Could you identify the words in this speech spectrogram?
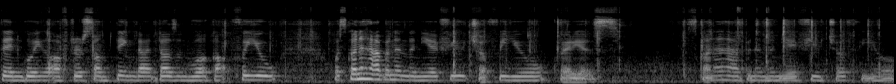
than going after something that doesn't work out for you. What's going to happen in the near future for you, Aquarius? What's going to happen in the near future for you?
